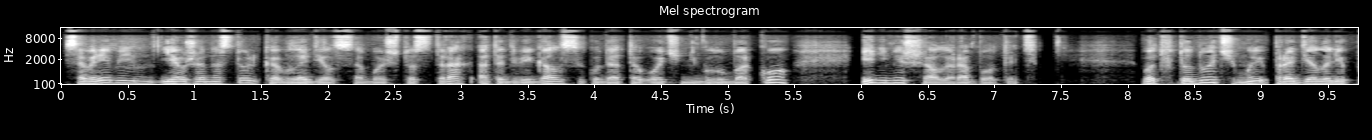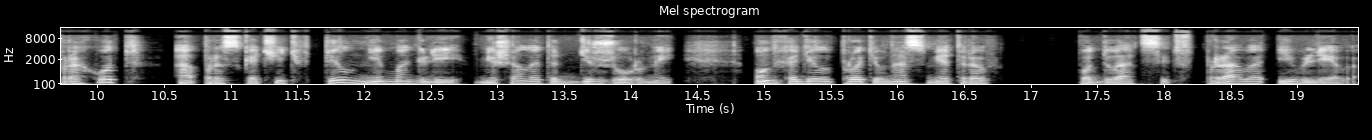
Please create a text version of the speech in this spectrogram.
Со временем я уже настолько владел собой, что страх отодвигался куда-то очень глубоко и не мешал работать. Вот в ту ночь мы проделали проход, а проскочить в тыл не могли, мешал этот дежурный. Он ходил против нас метров по двадцать вправо и влево.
